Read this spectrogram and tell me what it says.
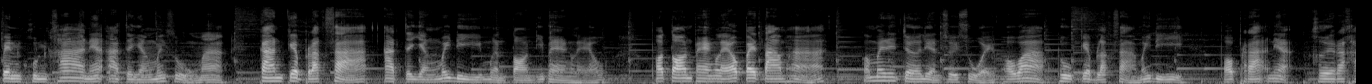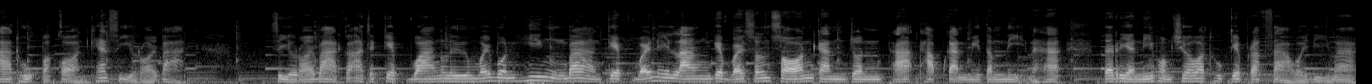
เป็นคุณค่าเนี้ยอาจจะยังไม่สูงมาก การเก็บรักษาอาจจะยังไม่ดีเหมือนตอนที่แพงแล้ว พอตอนแพงแล้วไปตามหาก็ไม่ได้เจอเหรียญสวยๆ เพราะว่าถูกเก็บรักษาไม่ดี เพราะพระเนี่ยเคยราคาถูกมาก่อนแค่ 400 บาท 400 บาทก็อาจจะเก็บวางลืมไว้บนหิ้งบ้าง เก็บไว้ในลัง เก็บไว้ซ้อนๆกันจนพระทับกันมีตำหนินะฮะ แต่เหรียญนี้ผมเชื่อว่าถูกเก็บรักษาไว้ดีมาก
